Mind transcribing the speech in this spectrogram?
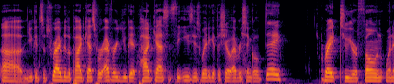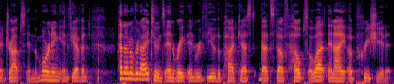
Uh, you can subscribe to the podcast wherever you get podcasts. It's the easiest way to get the show every single day right to your phone when it drops in the morning. And if you haven't head on over to iTunes and rate and review the podcast. That stuff helps a lot and I appreciate it.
